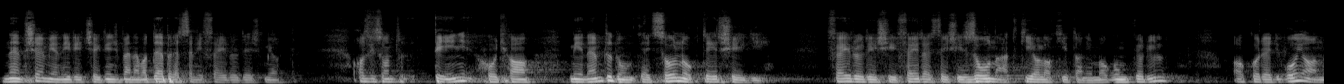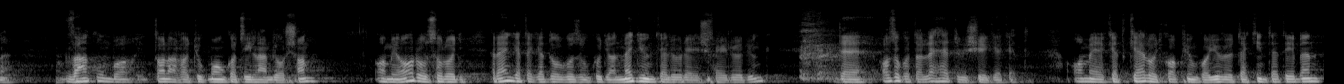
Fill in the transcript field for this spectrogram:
Nem, semmilyen irítség nincs bennem a debreceni fejlődés miatt. Az viszont tény, hogyha mi nem tudunk egy szolnok térségi fejlődési, fejlesztési zónát kialakítani magunk körül, akkor egy olyan vákumba találhatjuk magunkat villámgyorsan, ami arról szól, hogy rengeteget dolgozunk, ugyan megyünk előre és fejlődünk, de azokat a lehetőségeket, amelyeket kell, hogy kapjunk a jövő tekintetében,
